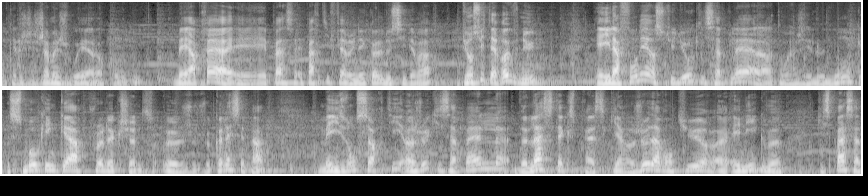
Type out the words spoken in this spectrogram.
auquel j'ai jamais joué alors pour le coup. Mais après est, parti faire une école de cinéma. Puis ensuite est revenu. Et il a fondé un studio qui s'appelait, alors attends, j'ai le nom, Smoking Car Productions. Je, je connaissais pas, mais ils ont sorti un jeu qui s'appelle The Last Express, qui est un jeu d'aventure énigme qui se passe à-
